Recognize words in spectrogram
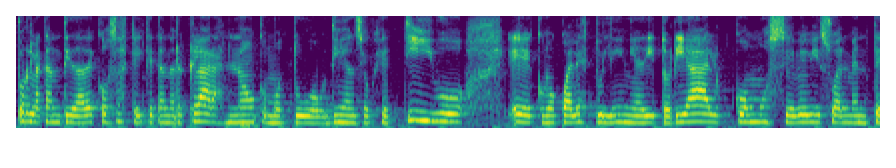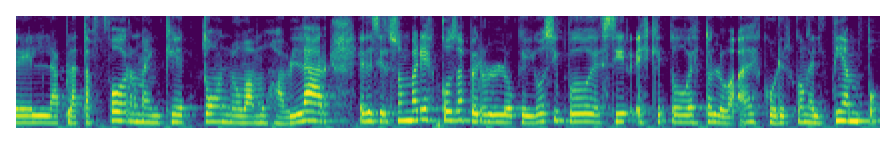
por la cantidad de cosas que hay que tener claras, ¿no? Como tu audiencia objetivo, eh, como cuál es tu línea editorial, cómo se ve visualmente la plataforma, en qué tono vamos a hablar. Es decir, son varias cosas, pero lo que yo sí puedo decir es que todo esto lo va a descubrir con el tiempo.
